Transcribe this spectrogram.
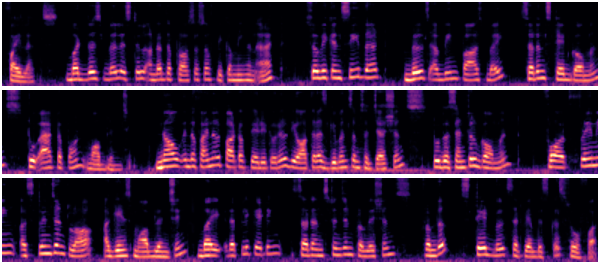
5 lakhs. But this bill is still under the process of becoming an act. So we can see that bills have been passed by certain state governments to act upon mob lynching. Now, in the final part of the editorial, the author has given some suggestions to the central government for framing a stringent law against mob lynching by replicating certain stringent provisions from the state bills that we have discussed so far.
